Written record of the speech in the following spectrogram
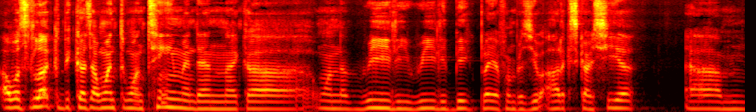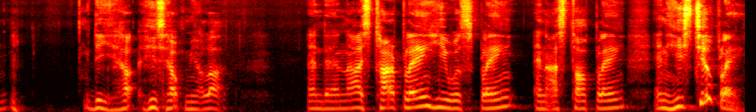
I was lucky because I went to one team and then like uh, one a really really big player from Brazil, Alex Garcia. Um, the, he's helped me a lot. And then I start playing. He was playing, and I stopped playing, and he's still playing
